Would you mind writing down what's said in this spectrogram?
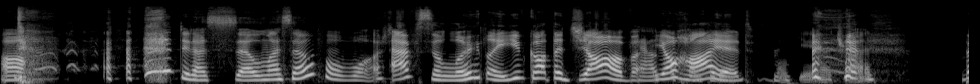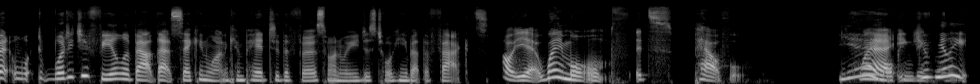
Oh, Did I sell myself or what? absolutely. You've got the job. How's You're confidence? hired. Thank you. I tried. But what, what did you feel about that second one compared to the first one where you're just talking about the facts? oh, yeah, way more oomph. It's powerful. Yeah, you're really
